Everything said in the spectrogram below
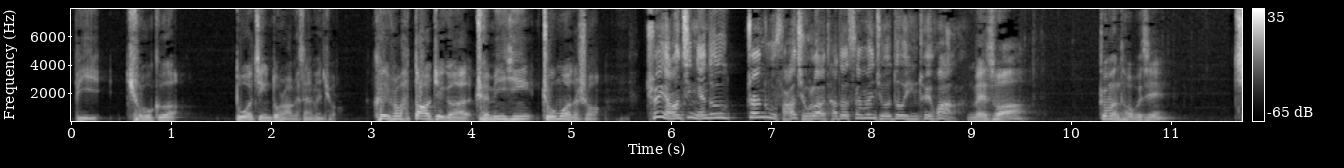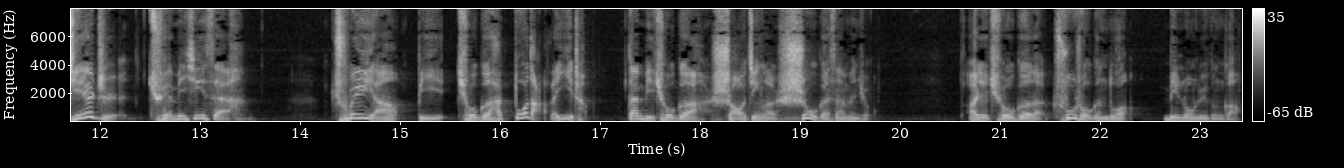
比球哥多进多少个三分球？可以说吧，到这个全明星周末的时候，吹杨今年都专注罚球了，他的三分球都已经退化了。没错，根本投不进。截止全明星赛啊，吹杨比球哥还多打了一场，但比球哥啊少进了十五个三分球，而且球哥的出手更多，命中率更高。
